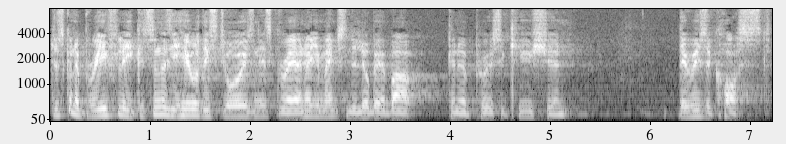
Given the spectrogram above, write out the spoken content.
just going to briefly, because sometimes you hear all these stories and it's great. I know you mentioned a little bit about kind of persecution. There is a cost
